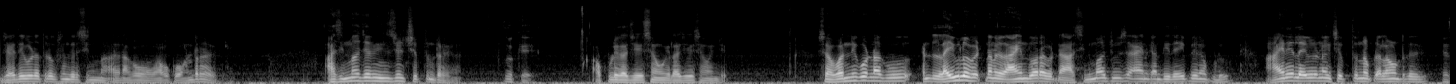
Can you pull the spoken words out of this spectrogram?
జయదేవుడ తెలుగు సుందరి సినిమా అది నాకు ఒక వండర్ అది. ఆ సినిమా జరిగిన ఇన్సిడెంట్స్ చెప్తుంటారు ఆయన. ఓకే. అప్పుడు ఇలా చేసాము ఇలా చేసాము అని చెప్పి. సో అవన్నీ కూడా నాకు అంటే లైవ్లో పెట్టినాను కదా ఆయన ద్వారా పెట్టిన. ఆ సినిమా చూసి ఆయనకి అంత ఇది అయిపోయినప్పుడు ఆయనే లైవ్లో నాకు చెప్తున్నప్పుడు ఎలా ఉంటుంది?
